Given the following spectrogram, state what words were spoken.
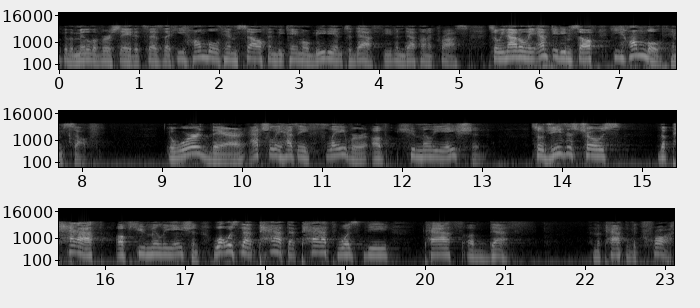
Look at the middle of verse 8. It says that he humbled himself and became obedient to death, even death on a cross. So he not only emptied himself, he humbled himself. The word there actually has a flavor of humiliation. So Jesus chose the path of humiliation. What was that path? That path was the path of death and the path of the cross.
